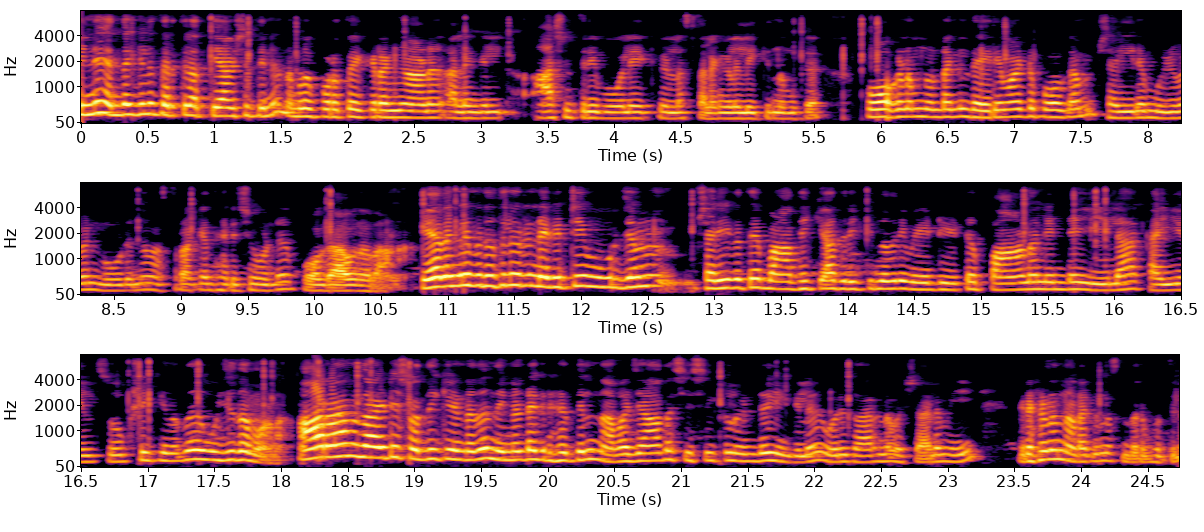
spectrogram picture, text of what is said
പിന്നെ എന്തെങ്കിലും തരത്തിൽ അത്യാവശ്യത്തിന് നമ്മൾ പുറത്തേക്ക് ഇറങ്ങുകയാണ് അല്ലെങ്കിൽ ആശുപത്രി പോലെയൊക്കെയുള്ള സ്ഥലങ്ങളിലേക്ക് നമുക്ക് പോകണം എന്നുണ്ടെങ്കിൽ ധൈര്യമായിട്ട് പോകാം. ശരീരം മുഴുവൻ മൂടുന്ന വസ്ത്രമൊക്കെ ധരിച്ചുകൊണ്ട് പോകാവുന്നതാണ്. ഏതെങ്കിലും വിധത്തിൽ ഒരു നെഗറ്റീവ് ഊർജം ശരീരത്തെ ബാധിക്കാതിരിക്കുന്നതിന് വേണ്ടിയിട്ട് പാണലിന്റെ ഇല കയ്യിൽ സൂക്ഷിക്കുന്നത് ഉചിതമാണ്. ആറാമതായിട്ട് ശ്രദ്ധിക്കേണ്ടത് നിങ്ങളുടെ ഗൃഹത്തിൽ നവജാത ശിശുക്കൾ ഉണ്ട് എങ്കിൽ ഒരു കാരണവശാലും ഈ ഗ്രഹണം നടക്കുന്ന സന്ദർഭത്തിൽ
